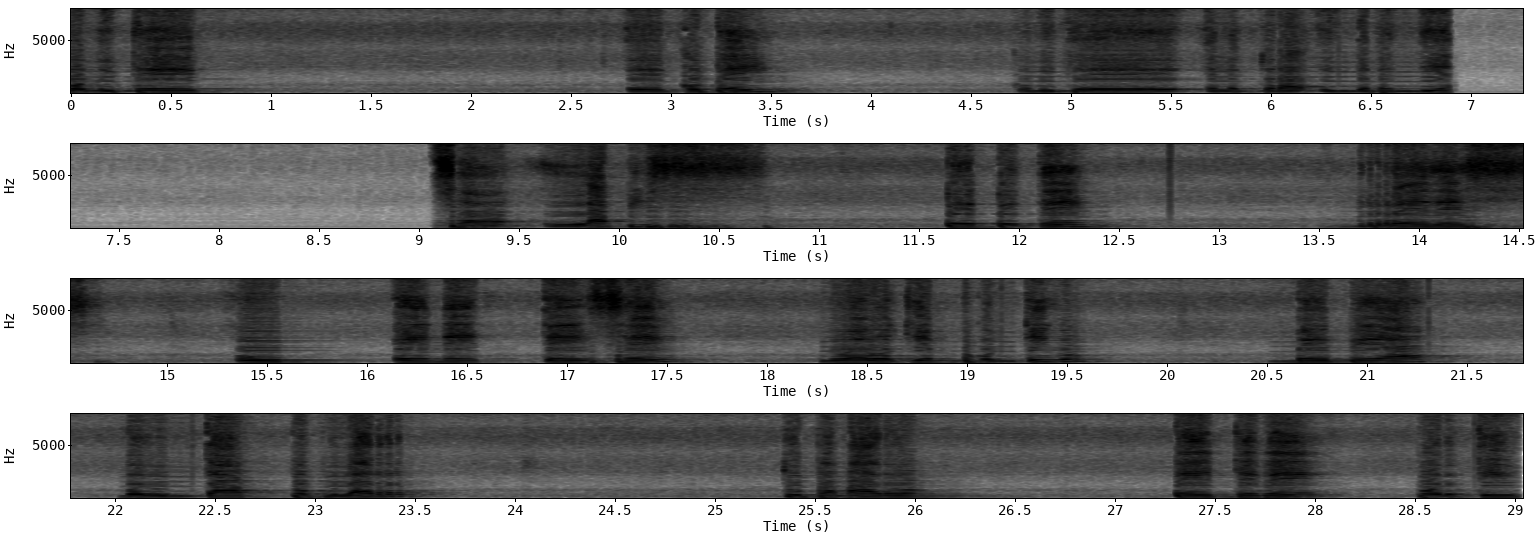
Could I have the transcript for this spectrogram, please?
Comité eh, COPEI, Comité Electoral Independiente, Lápiz, PPT, Redes, UNTC, Nuevo Tiempo Contigo, BPA, Voluntad Popular, Tupamaro, PTV, Por Ti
